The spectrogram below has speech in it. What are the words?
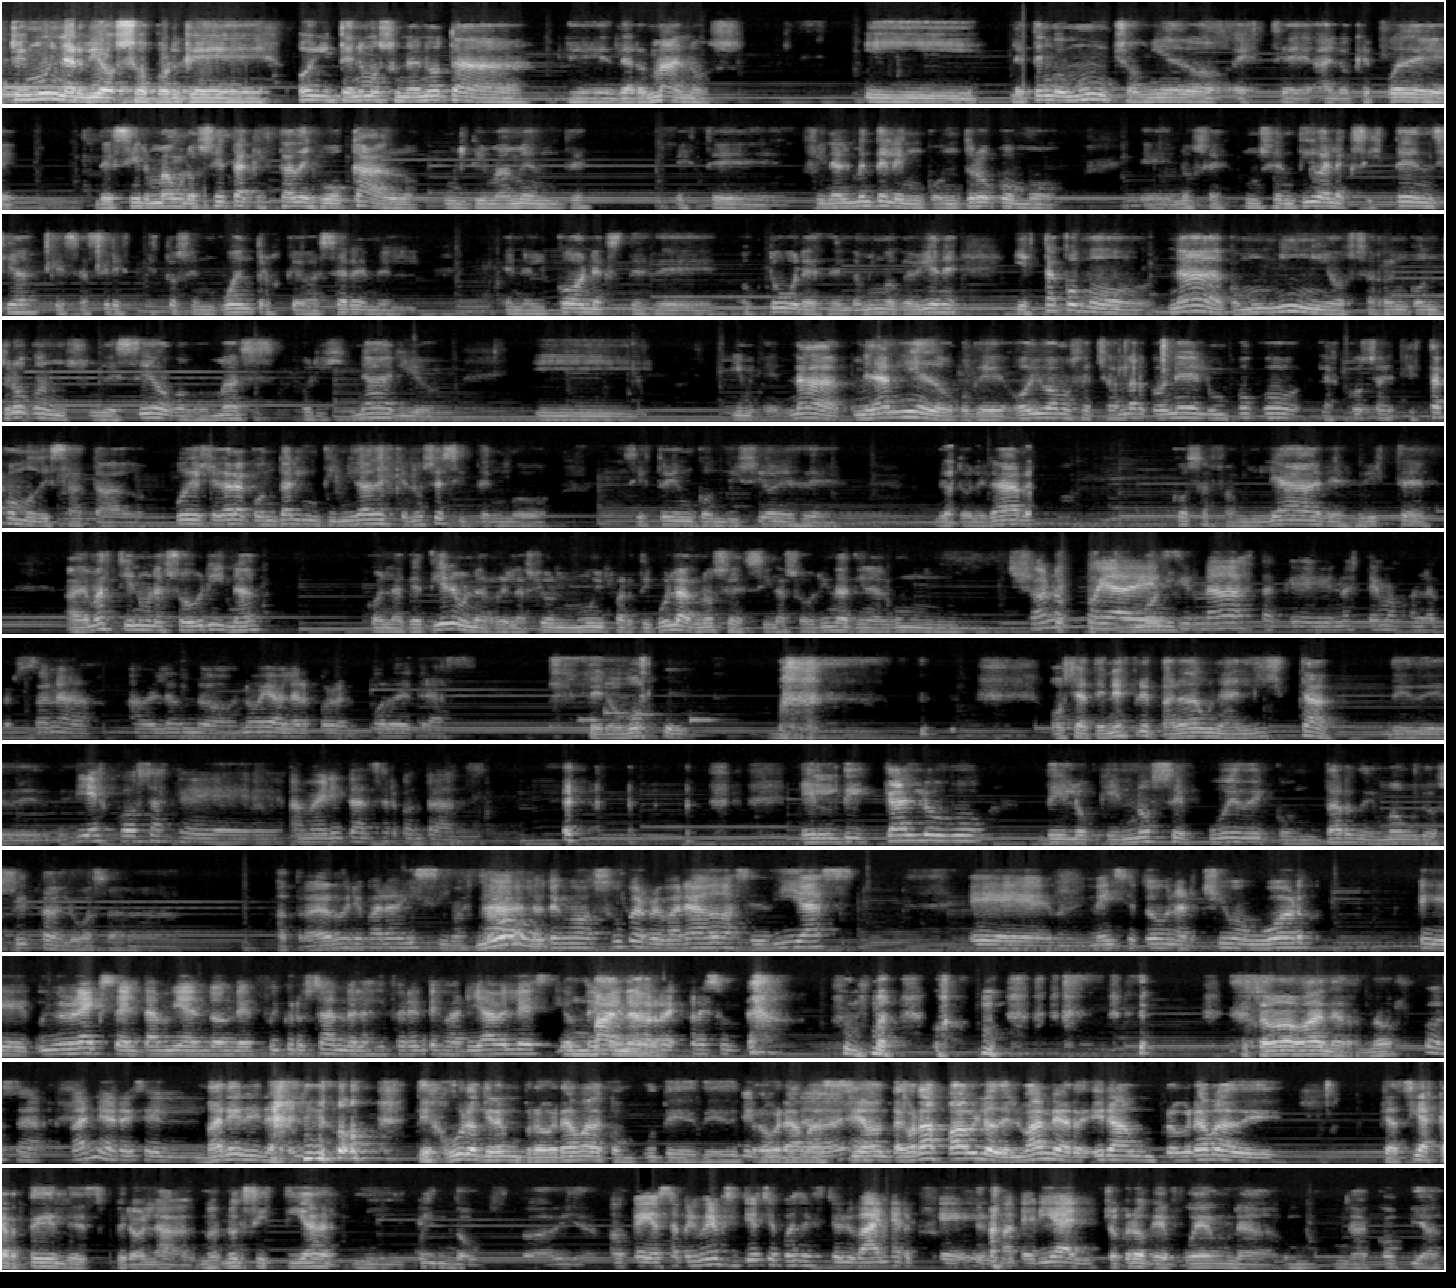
estoy muy nervioso porque hoy tenemos una nota eh, de hermanos y le tengo mucho miedo este, a lo que puede decir Mauro Zeta, que está desbocado últimamente. Este, finalmente le encontró como, eh, no sé, un sentido a la existencia, que es hacer est- estos encuentros que va a hacer en el, en el CONEX desde octubre, desde el domingo que viene, y está como, nada, como un niño, se reencontró con su deseo como más originario, y, y, eh, nada, me da miedo, porque hoy vamos a charlar con él un poco, las cosas, está como desatado, puede llegar a contar intimidades que no sé si tengo, si estoy en condiciones de, de tolerar, cosas familiares, ¿viste? Además tiene una sobrina con la que tiene una relación muy particular. No sé si la sobrina tiene algún. Yo no voy a decir nada hasta que no estemos con la persona hablando, no voy a hablar por, por detrás. Pero vos te. o sea, tenés preparada una lista de. de- de- de- Diez cosas que ameritan ser contadas. El decálogo de lo que no se puede contar de Mauro Zeta, ¿lo vas a, a traer? Preparadísimo, está, No. lo tengo súper preparado hace días. Eh, me hice todo un archivo en Word eh, y un Excel también, donde fui cruzando las diferentes variables y Un obteniendo re- resultados. se llamaba Banner, ¿no? Cosa. Banner es el. Banner era, no, te juro que era un programa compu- de, de De programación. ¿Te acordás, Pablo, del Banner? Era un programa de que hacías carteles, pero la, no, no existía ni Windows todavía. Ok, o sea, primero existió y después existió el banner eh, material. Yo creo que fue una, un- una copia,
